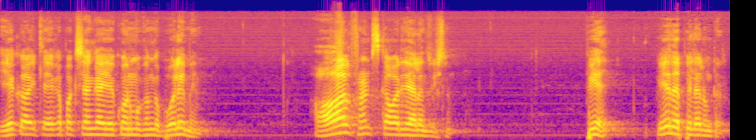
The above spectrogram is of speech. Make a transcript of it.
ఏక ఇట్లా ఏకపక్షంగా ఏకోన్ముఖంగా పోలే మేము. ఆల్ ఫ్రంట్స్ కవర్ చేయాలని చూసినాం. పే పేద పిల్లలు ఉంటారు.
